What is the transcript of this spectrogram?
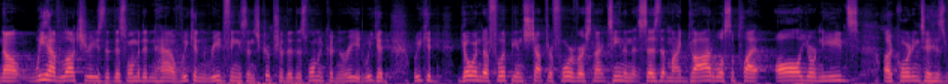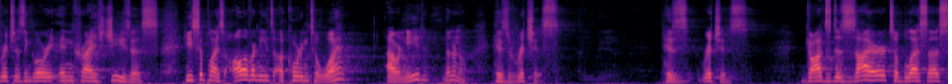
Now, we have luxuries that this woman didn't have. We can read things in Scripture that this woman couldn't read. We could, we could go into Philippians chapter 4, verse 19, and it says that my God will supply all your needs according to his riches and glory in Christ Jesus. He supplies all of our needs according to what? Our need? No, no, no. His riches. His riches. God's desire to bless us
